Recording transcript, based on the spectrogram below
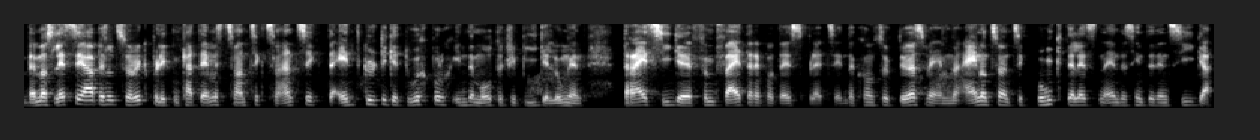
Wenn wir das letzte Jahr ein bisschen zurückblicken, KTM ist 2020 der endgültige Durchbruch in der MotoGP gelungen. Drei Siege, fünf weitere Podestplätze. In der Konstrukteurs-WM nur 21 Punkte letzten Endes hinter den Sieger.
